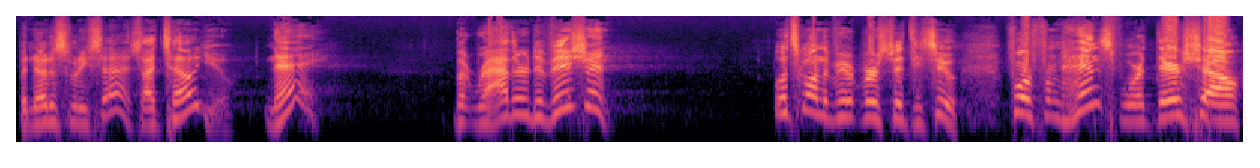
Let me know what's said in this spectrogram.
But notice what he says I tell you, nay, but rather division. Let's go on to verse 52. For from henceforth there shall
